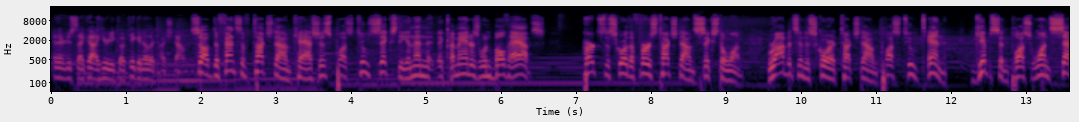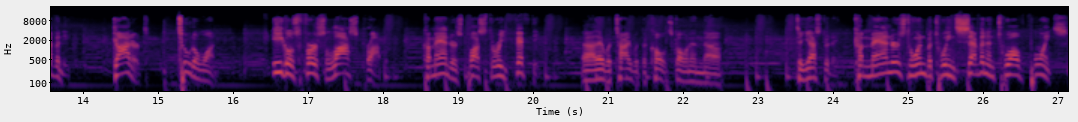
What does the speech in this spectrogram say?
And they're just like, ah, oh, here you go. Take another touchdown. So defensive touchdown cashes plus 260, and then the, the Commanders win both halves. Hurts to score the first touchdown, 6 to 1. Robinson to score a touchdown, plus 210. Gibson, plus 170. Goedert, 2 to 1. Eagles' first loss prop. Commanders, plus 350. Uh, they were tied with the Colts going in uh, to yesterday. Commanders to win between 7 and 12 points.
